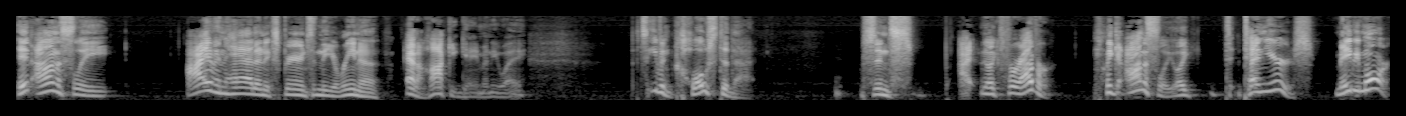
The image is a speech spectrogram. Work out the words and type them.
it honestly, I haven't had an experience in the arena at a hockey game anyway. It's even close to that since I like forever. Like honestly, like t- ten years, maybe more.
